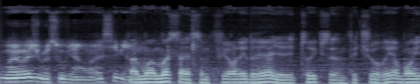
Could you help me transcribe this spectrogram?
Ouais, ouais, je me souviens, ouais, c'est bien. moi, moi ça, ça, me fait hurler de rire, il y a des trucs, ça me fait toujours rire. Bon,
